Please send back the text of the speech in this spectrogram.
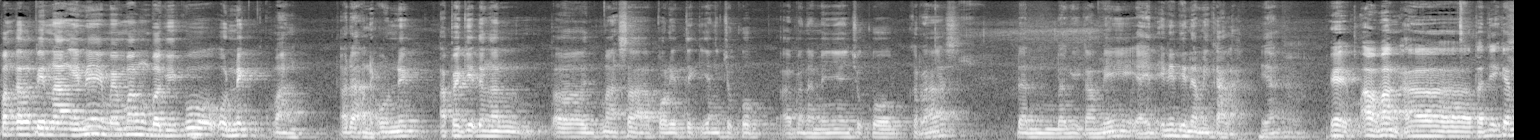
Pangkal Pinang ini memang bagiku unik, Bang. Ada unik, apalagi dengan eh, masa politik yang cukup apa namanya yang cukup keras dan bagi kami ya ini dinamika lah ya. Oke, ah, Bang, eh, tadi kan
